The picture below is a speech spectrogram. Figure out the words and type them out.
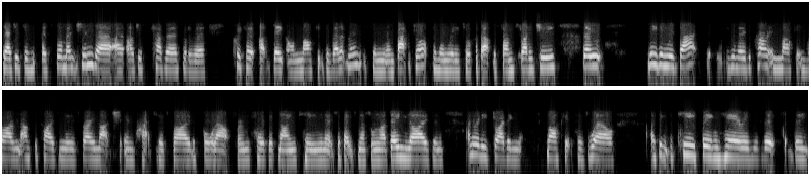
yeah, just as, as Phil mentioned, uh, I, will just cover sort of a quicker update on market developments and, and backdrop, and then really talk about the fund strategy. So leading with that, you know, the current market environment, unsurprisingly, is very much impacted by the fallout from COVID-19. You know, it's affecting us all in our daily lives and, and really driving markets as well. I think the key thing here is, is that the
